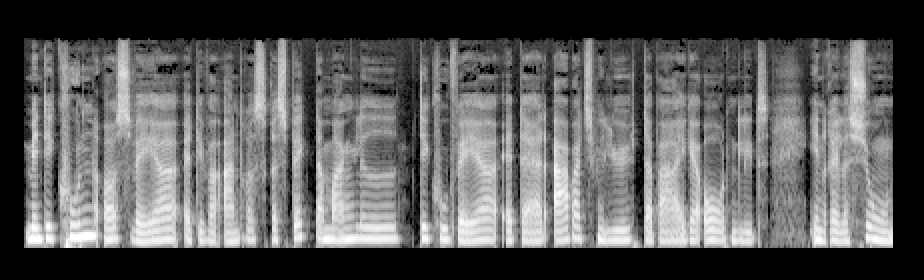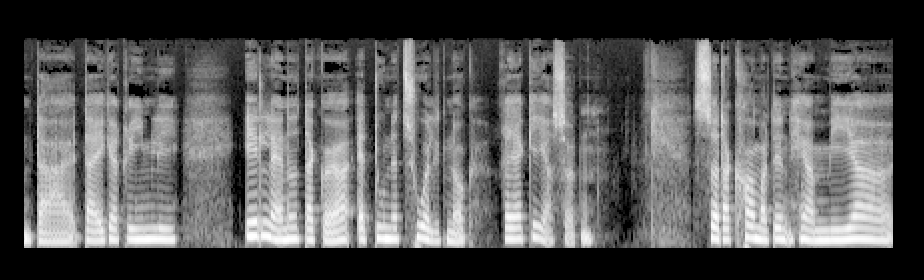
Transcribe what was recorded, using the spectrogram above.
men det kunne også være, at det var andres respekt, der manglede. Det kunne være, at der er et arbejdsmiljø, der bare ikke er ordentligt. En relation, der, der ikke er rimelig. Et eller andet, der gør, at du naturligt nok reagerer sådan. Så der kommer den her mere,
